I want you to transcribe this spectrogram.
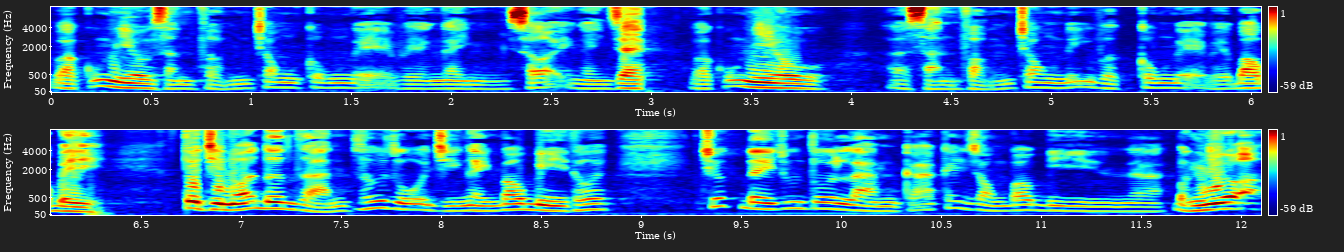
và cũng nhiều sản phẩm trong công nghệ về ngành sợi, ngành dệt và cũng nhiều à, sản phẩm trong lĩnh vực công nghệ về bao bì tôi chỉ nói đơn giản ví dụ chỉ ngành bao bì thôi. Trước đây chúng tôi làm các cái dòng bao bì là bằng nhựa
